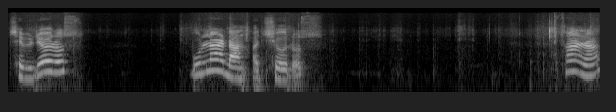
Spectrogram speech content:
Çeviriyoruz. Buralardan açıyoruz. Sonra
